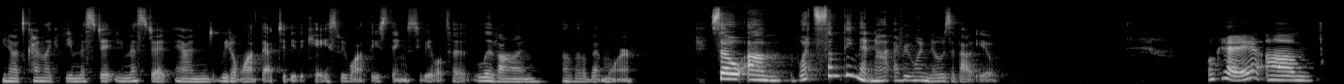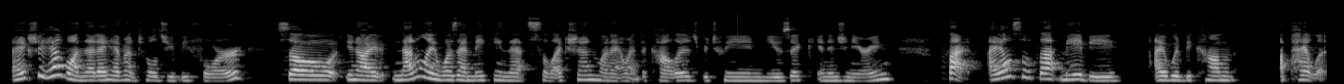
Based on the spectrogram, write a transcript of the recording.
you know it's kind of like if you missed it you missed it. And we don't want that to be the case. We want these things to be able to live on a little bit more. So um, what's something that not everyone knows about you Okay. Um, I actually have one that I haven't told you before. So, you know, I not only was I making that selection when I went to college between music and engineering, but I also thought maybe I would become a pilot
